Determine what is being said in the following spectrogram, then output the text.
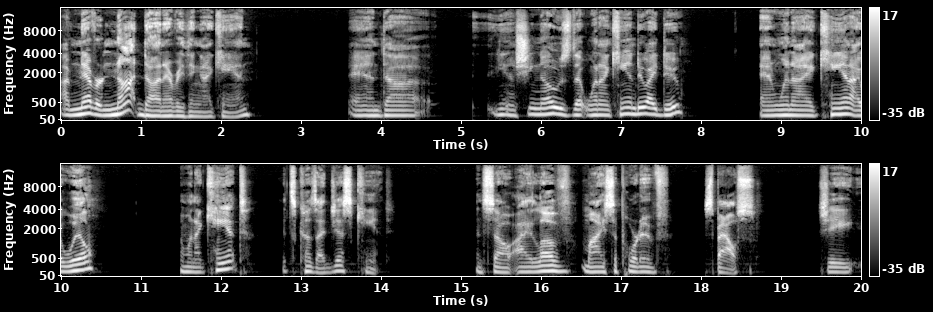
I've never not done everything I can. And, uh, you know, she knows that when I can do, I do. And when I can, I will. And when I can't, it's because I just can't. And so I love my supportive spouse. She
